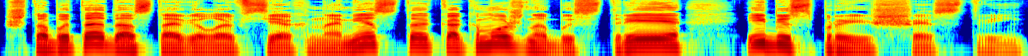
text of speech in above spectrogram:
чтобы та доставила всех на место как можно быстрее и без происшествий.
